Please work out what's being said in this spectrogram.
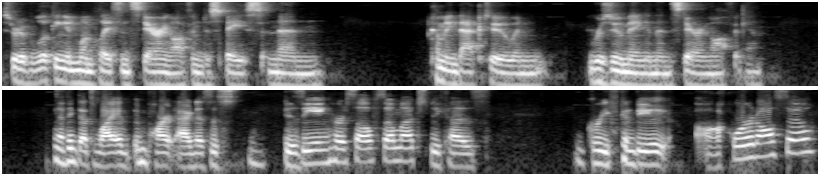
sort of looking in one place and staring off into space and then coming back to and resuming and then staring off again. I think that's why, in part, Agnes is busying herself so much because grief can be awkward. Also,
